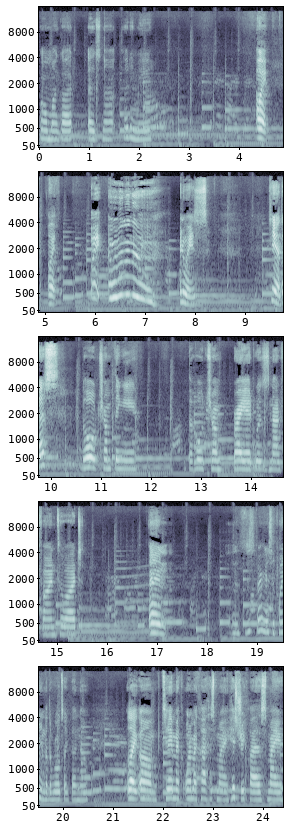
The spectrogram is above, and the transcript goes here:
Oh my god, it's not letting me. Okay, okay, wait. Anyways, so yeah, that's the whole Trump thingy the whole Trump riot was not fun to watch. And it's just very disappointing that the world's like that now. Like, um, today, my, one of my classes, my history class, my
